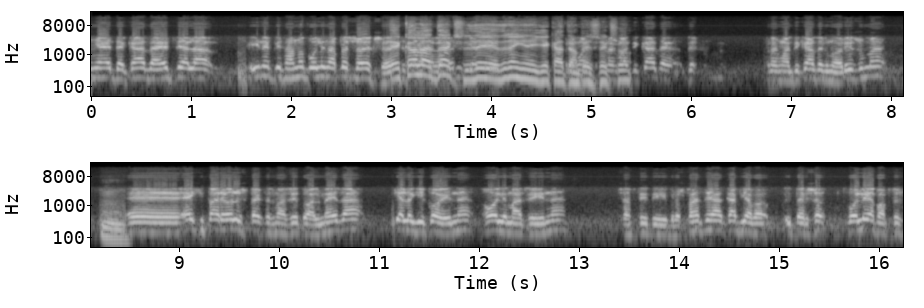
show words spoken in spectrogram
μια εντεκάδα έτσι, αλλά είναι πιθανό πολύ να πέσω έξω. Έτσι, ε, καλά, εντάξει, δεν, δεν έγινε για κάτι να πέσει έξω. Πραγματικά, δε, πραγματικά δεν γνωρίζουμε. Mm. Ε, έχει πάρει όλους τους παίκτες μαζί του Αλμέιδα και λογικό είναι, όλοι μαζί είναι σε αυτή την προσπάθεια. Κάποια, οι περισσο... Πολλοί από αυτούς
